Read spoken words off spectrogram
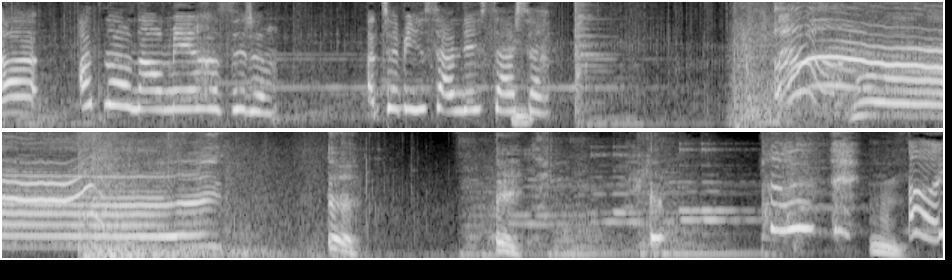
Aa, Adnan'ı almaya hazırım. Aa, tabii sen de istersen. Ay.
